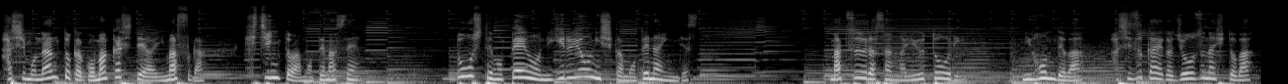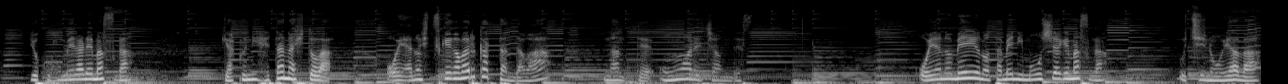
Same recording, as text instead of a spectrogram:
箸も何とかごまかしてはいますが、きちんとは持てません。どうしてもペンを握るようにしか持てないんです。松浦さんが言う通り、日本では箸使いが上手な人はよく褒められますが、逆に下手な人は親のしつけが悪かったんだわ、なんて思われちゃうんです。親の名誉のために申し上げますが、うちの親は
